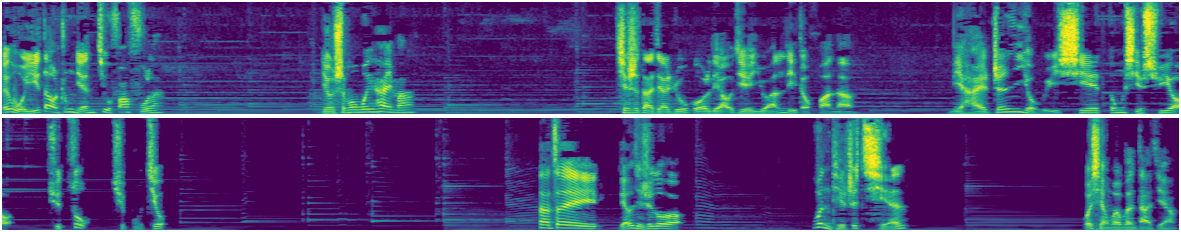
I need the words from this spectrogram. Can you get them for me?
哎，我一到中年就发福了，有什么危害吗？其实大家如果了解原理的话呢，你还真有一些东西需要去做去补救。那在了解这个问题之前，我想问问大家，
